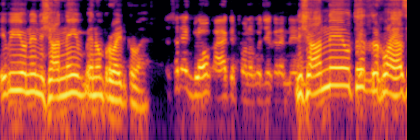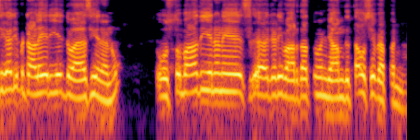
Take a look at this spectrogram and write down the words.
ਇਹ ਵੀ ਉਹਨੇ ਨਿਸ਼ਾਨ ਨੇ ਇਹਨੂੰ ਪ੍ਰੋਵਾਈਡ ਕਰਵਾਇਆ। ਸਰ ਇਹ ਗਲੌਕ ਆਇਆ ਕਿੱਥੋਂ ਨਾ ਕੋ ਜੇਕਰ ਇਹਨੇ ਨਿਸ਼ਾਨ ਨੇ ਉੱਥੇ ਰਖਵਾਇਆ ਸੀਗਾ ਜੀ ਬਟਾਲੇ ਏਰੀਏ 'ਚ ਦਵਾਇਆ ਸੀ ਇਹਨਾਂ ਨੂੰ। ਉਸ ਤੋਂ ਬਾਅਦ ਹੀ ਇਹਨਾਂ ਨੇ ਇਸ, ਜਿਹੜੀ ਵਾਰਦਾਤ ਨੂੰ ਅੰਜਾਮ ਦਿੱਤਾ ਉਸੇ ਵੈਪਨ ਨਾਲ।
